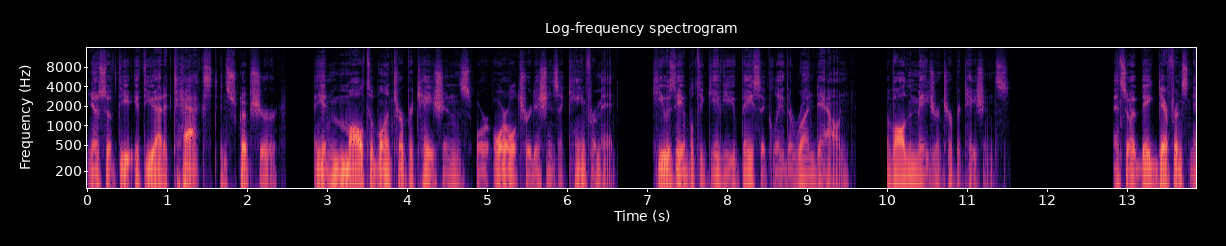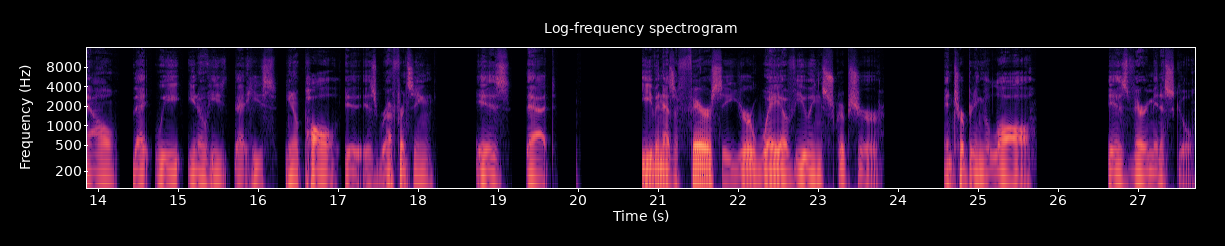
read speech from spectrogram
You know, so if, the, if you had a text in scripture and you had multiple interpretations or oral traditions that came from it, he was able to give you basically the rundown of all the major interpretations. And so a big difference now that we, you know, he that he's, you know, Paul is, is referencing is that even as a Pharisee, your way of viewing scripture, interpreting the law, is very minuscule.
